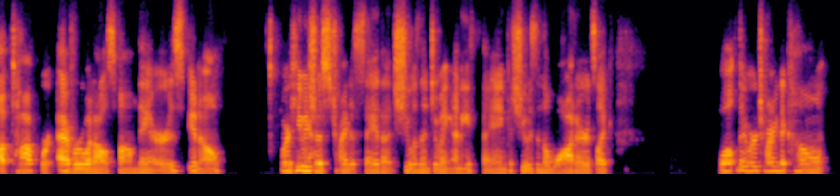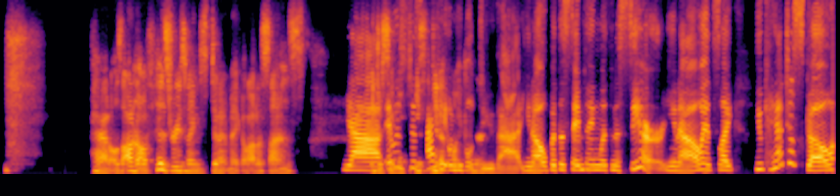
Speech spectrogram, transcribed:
up top where everyone else found theirs, you know. Where he was Yeah. just trying to say that she wasn't doing anything because she was in the water. It's like, well, they were trying to count paddles. I don't know. If his reasoning just didn't make a lot of sense. Yeah, just it was like just just I hate when people her. do that, you know. But the same thing with Naseer, you know, it's like you can't just go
